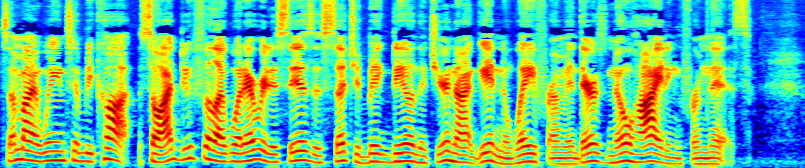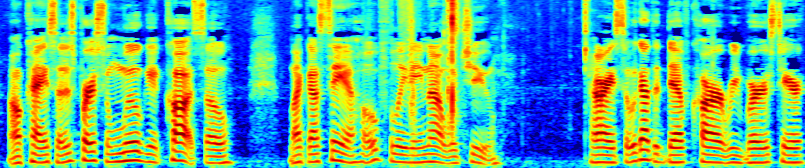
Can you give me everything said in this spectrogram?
Somebody waiting to be caught. So I do feel like whatever this is is such a big deal that you're not getting away from it. There's no hiding from this. Okay, so this person will get caught. So like I said, hopefully they're not with you. All right, so we got the death card reversed here.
